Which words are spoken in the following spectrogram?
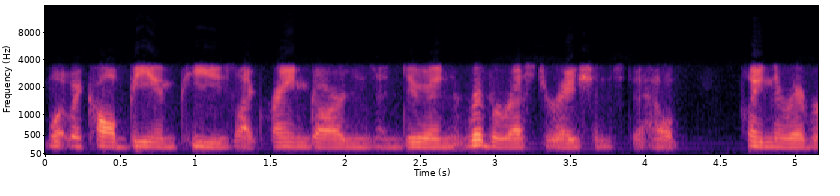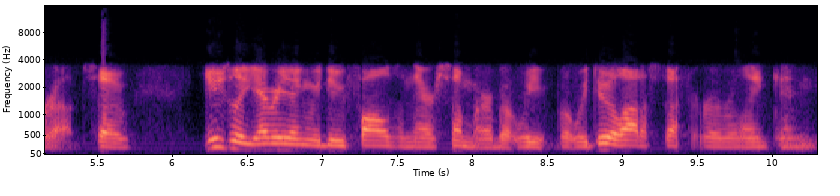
what we call BMPs, like rain gardens, and doing river restorations to help clean the river up. So usually everything we do falls in there somewhere, but we but we do a lot of stuff at Riverlink, and,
